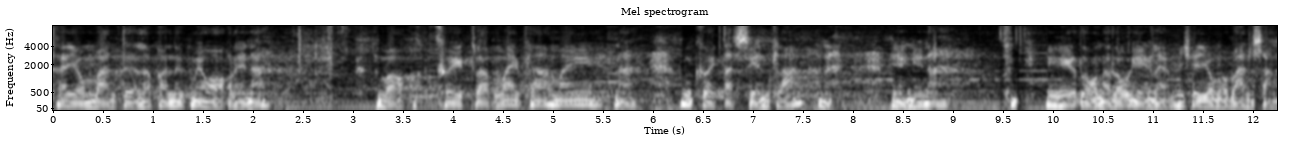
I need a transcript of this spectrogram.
ถ้ายมบาลเตือนแล้วก็นึกไม่ออกเลยนะ บอกเคยกลับไหว้พระไหมนะเคยตัดเศียรพระนะอย่างนี้นะอย่างนี้ก็ลงนรกเองแหละไม่ใช่โยมบาลสั่ง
